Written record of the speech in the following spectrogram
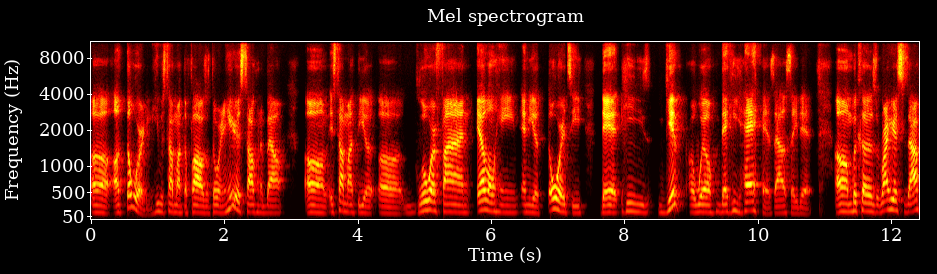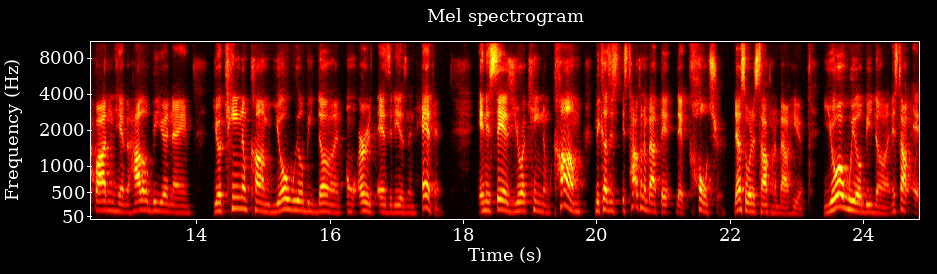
uh, authority. He was talking about the Father's authority. And here it's talking about um, it's talking about the uh, uh, glorifying Elohim and the authority that he's give uh, well that he has. I'll say that um, because right here it says, "Our Father in heaven, hallowed be your name. Your kingdom come. Your will be done on earth as it is in heaven." And it says, "Your kingdom come," because it's, it's talking about that that culture. That's what it's talking about here. Your will be done. It's talking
